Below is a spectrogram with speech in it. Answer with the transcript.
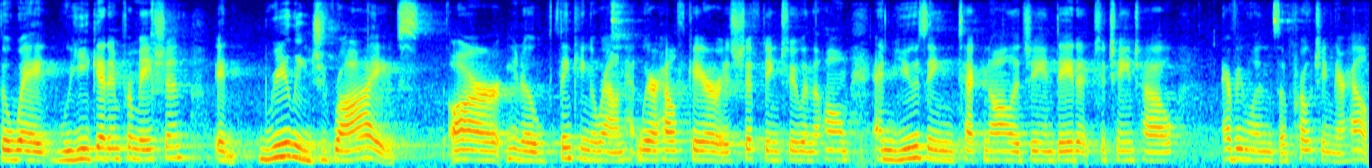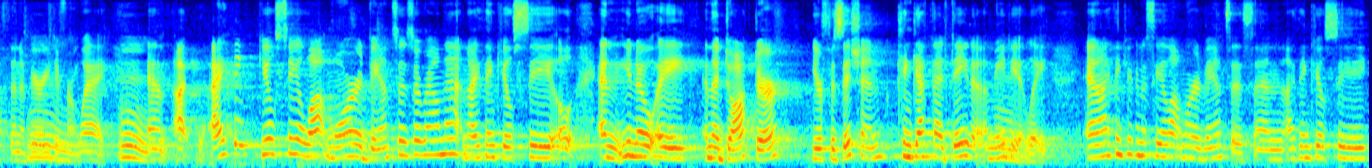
the way we get information. It really drives our, you know, thinking around where healthcare is shifting to in the home and using technology and data to change how everyone's approaching their health in a very mm. different way. Mm. And I, I think you'll see a lot more advances around that. And I think you'll see, a- and you know, a, and the doctor, your physician, can get that data mm. immediately. And I think you're going to see a lot more advances. And I think you'll see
